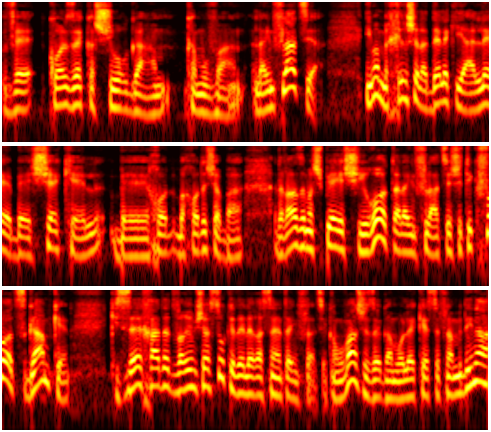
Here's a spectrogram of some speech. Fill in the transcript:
וכל זה קשור גם, כמובן, לאינפלציה. אם המחיר של הדלק יעלה בשקל בחוד, בחודש הבא, הדבר הזה משפיע ישירות על האינפלציה שתקפוץ גם כן, כי זה אחד הדברים שעשו כדי לרסן את האינפלציה. כמובן שזה גם עולה כסף למדינה.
